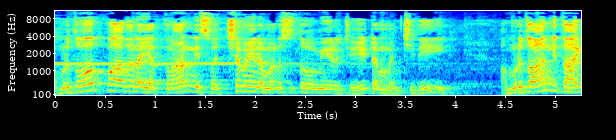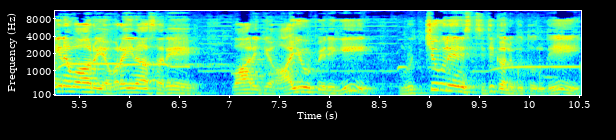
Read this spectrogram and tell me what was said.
అమృతోత్పాదన యత్నాన్ని స్వచ్ఛమైన మనసుతో మీరు చేయటం మంచిది. అమృతాన్ని తాగిన వారు ఎవరైనా సరే వారికి ఆయువు పెరిగి మృత్యువు లేని స్థితి కలుగుతుంది.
